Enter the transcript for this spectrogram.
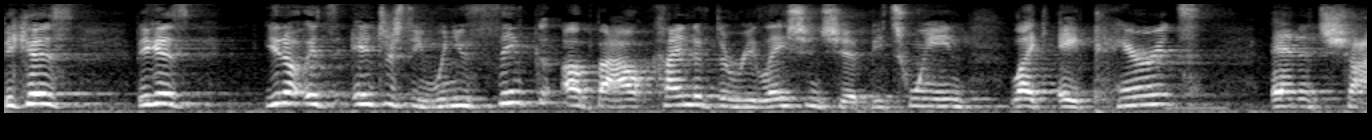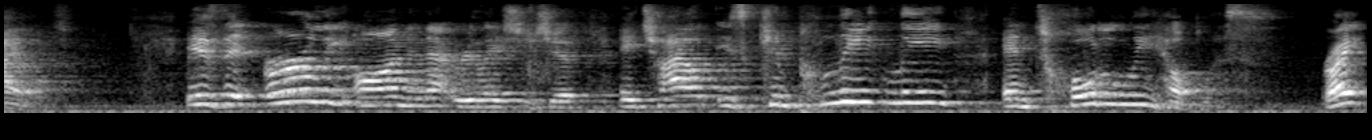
Because, because you know, it's interesting when you think about kind of the relationship between like a parent and a child is that early on in that relationship, a child is completely and totally helpless, right?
